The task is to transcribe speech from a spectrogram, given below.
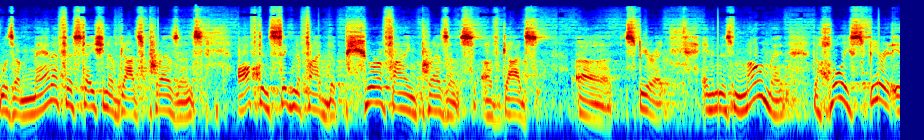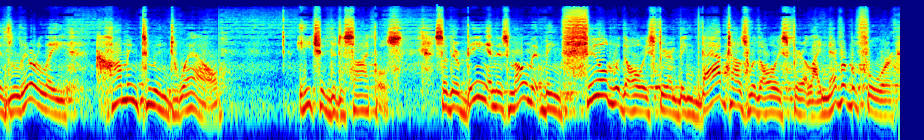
was a manifestation of God's presence, often signified the purifying presence of God's uh, Spirit. And in this moment, the Holy Spirit is literally coming to indwell each of the disciples. So they're being, in this moment, being filled with the Holy Spirit, and being baptized with the Holy Spirit like never before.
